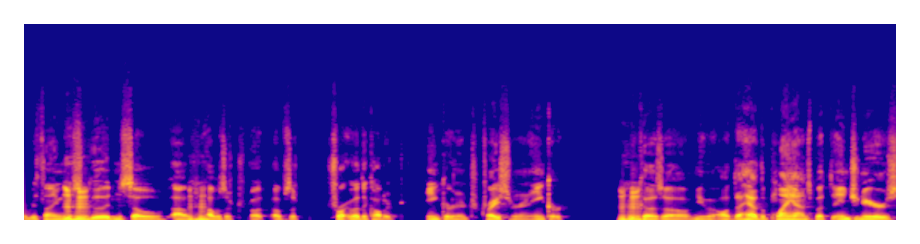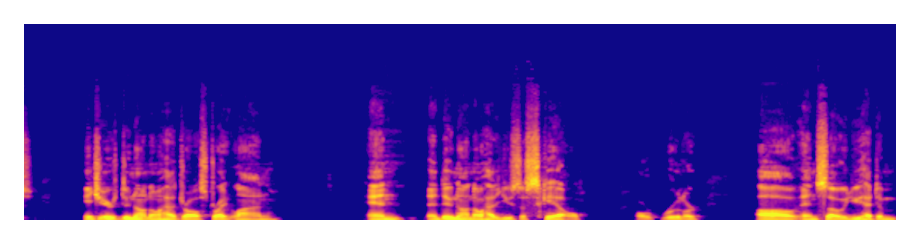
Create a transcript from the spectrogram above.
everything was Mhm. good, and so I, was Mhm. I was a tr- I was a tra- what they call a inker and a tracer and an inker Mhm. because uh, you know they have the plans, but the engineers engineers do not know how to draw a straight line, and and do not know how to use a scale or ruler, uh, and so you had to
